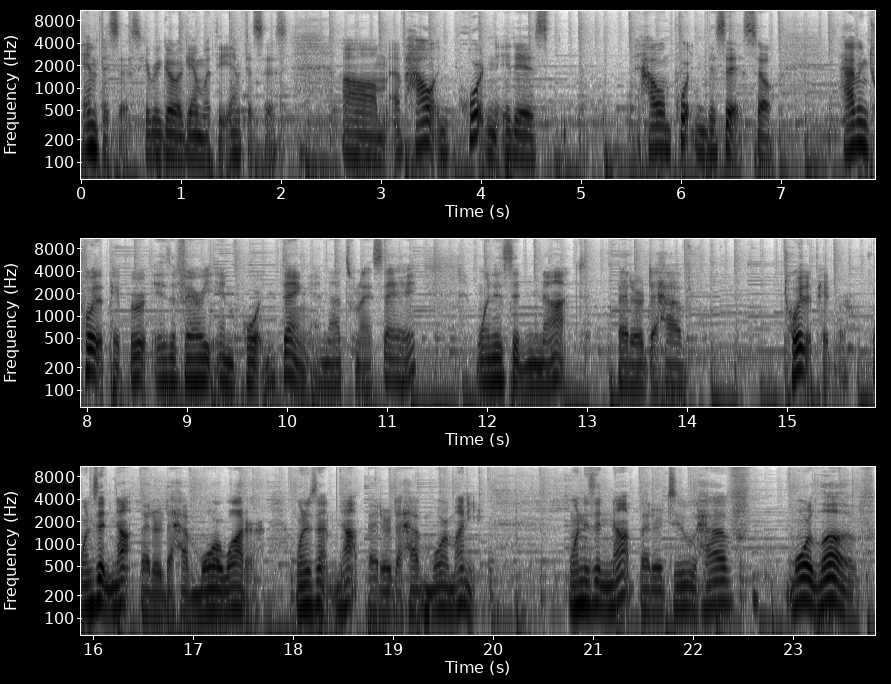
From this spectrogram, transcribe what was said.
emphasis. Here we go again with the emphasis um, of how important it is, how important this is. So, having toilet paper is a very important thing, and that's when I say, when is it not better to have toilet paper? When is it not better to have more water? When is it not better to have more money? When is it not better to have more love?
